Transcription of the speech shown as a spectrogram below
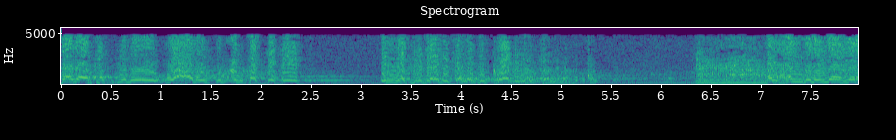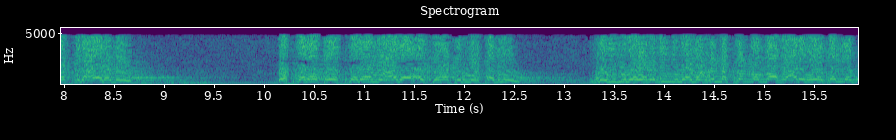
فلا تكذبوا وعليكم أن تصدقوا. إن في ذلك لذكرى لمن كان له قلب. الحمد لله رب العالمين والصلاة والسلام على أشرف المرسلين. سيدنا ونبينا محمد صلى الله عليه وسلم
